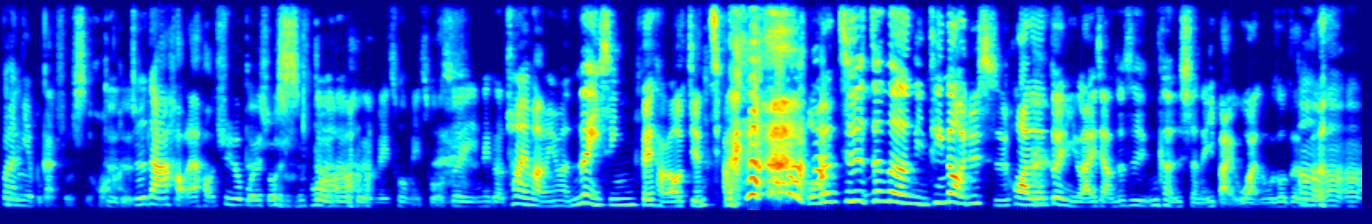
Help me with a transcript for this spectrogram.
不然你也不敢说实话啊。对就是大家好来好去都不会说实话对啊。对对，没错没错。所以那个创业妈咪们内心非常要坚强。我们其实真的，你听到一句实话，但是对你来讲，就是你可能省了一百万。我说真的，嗯嗯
